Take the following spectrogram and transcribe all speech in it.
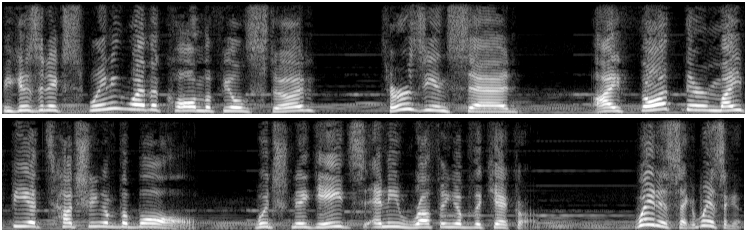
because in explaining why the call on the field stood, Terzian said, I thought there might be a touching of the ball, which negates any roughing of the kicker. Wait a second, wait a second.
